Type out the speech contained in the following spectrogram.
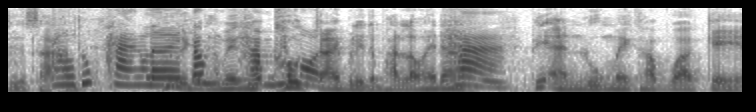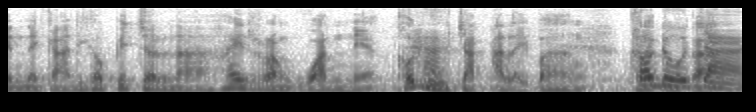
สื่อสารเอาทุกทางเลยพื่ต้องจะทำให้เขาทำให้เข้าหมดใจผลิตภัณฑ์เราให้ได้ค่ะพี่แอนรู้ไหมครับว่าเกณฑ์ในการที่เขาพิจารณาให้รางวัลเนี่ยเขาค่ะดูจากอะไรบ้างเขาดูคณะรรมรจาก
